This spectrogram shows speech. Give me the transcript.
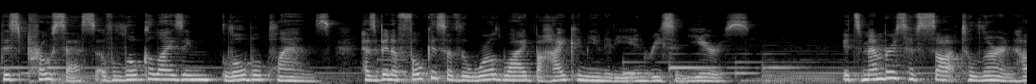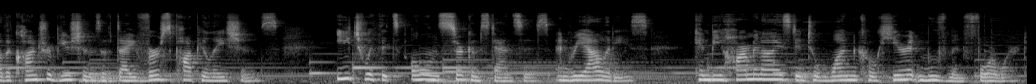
This process of localizing global plans has been a focus of the worldwide Baha'i community in recent years. Its members have sought to learn how the contributions of diverse populations, each with its own circumstances and realities, can be harmonized into one coherent movement forward.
